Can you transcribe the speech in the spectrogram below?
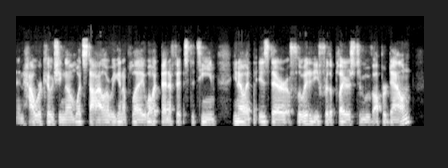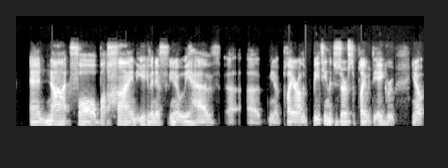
and how we're coaching them, what style are we going to play, what benefits the team, you know, and is there a fluidity for the players to move up or down and not fall behind, even if, you know, we have a, a you know, player on the B team that deserves to play with the A group, you know,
